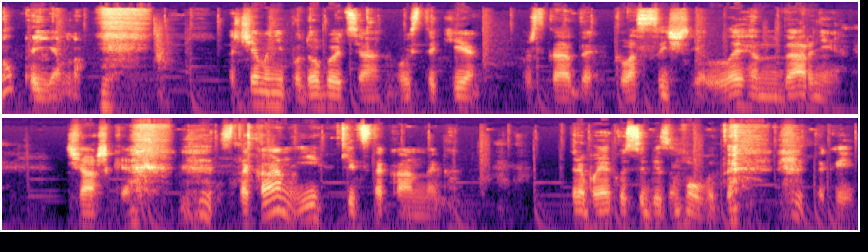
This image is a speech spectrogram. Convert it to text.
Ну, приємно. А ще мені подобаються ось такі, можна сказати, класичні, легендарні чашки. Стакан і підстаканник. Треба якось собі замовити. Такий.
